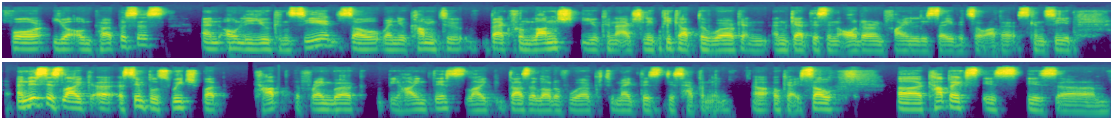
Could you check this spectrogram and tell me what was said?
for your own purposes and only you can see it. So when you come to back from lunch, you can actually pick up the work and, and get this in order and finally save it so others can see it. And this is like a, a simple switch, but CAP, the framework behind this, like does a lot of work to make this this happening. Uh, okay, so uh, capex is is um,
